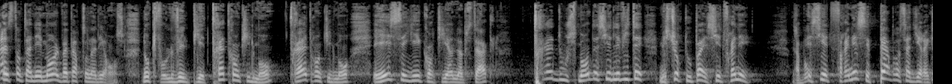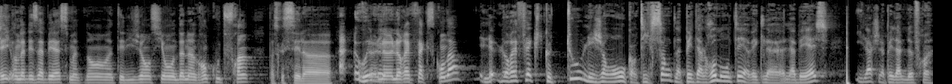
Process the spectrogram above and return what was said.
instantanément, elle va perdre son adhérence. Donc, il faut lever le pied très tranquillement, très tranquillement, et essayer, quand il y a un obstacle, très doucement d'essayer de l'éviter. Mais surtout pas essayer de freiner. Ah bon essayer de freiner, c'est perdre sa direction. Et on a des ABS maintenant intelligents. Si on donne un grand coup de frein, parce que c'est le, oui, le, réflexe qu'on a. le, le réflexe que tous les gens ont quand ils sentent la pédale remonter avec la- l'ABS, ils lâchent la pédale de frein.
